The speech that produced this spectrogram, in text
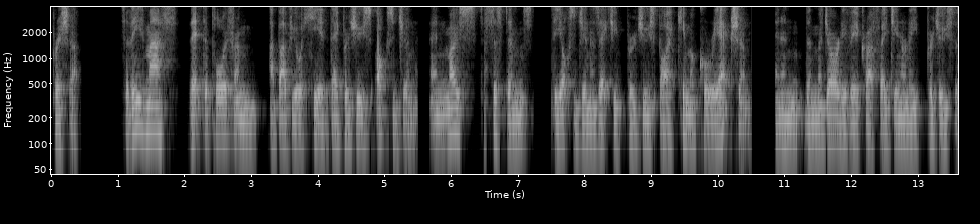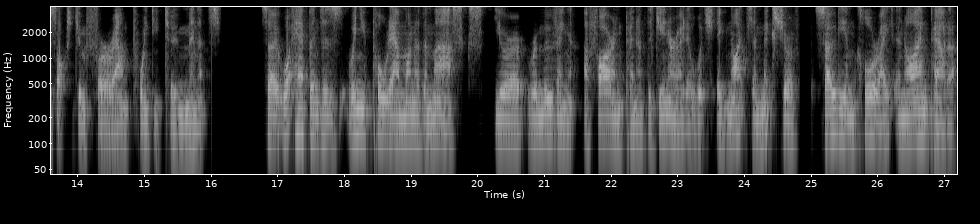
pressure. So these masks that deploy from above your head, they produce oxygen. And most systems, the oxygen is actually produced by a chemical reaction. And in the majority of aircraft, they generally produce this oxygen for around 22 minutes. So what happens is when you pull down one of the masks, you're removing a firing pin of the generator, which ignites a mixture of sodium chlorate and iron powder,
